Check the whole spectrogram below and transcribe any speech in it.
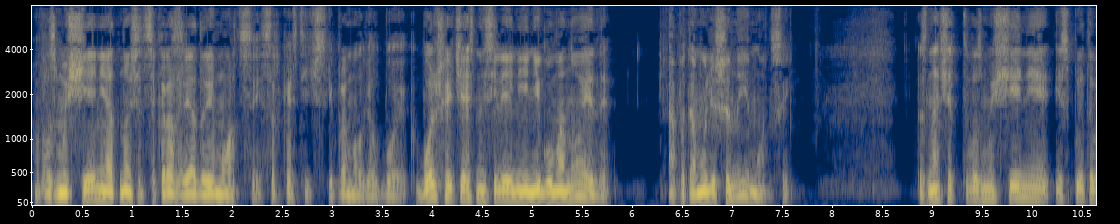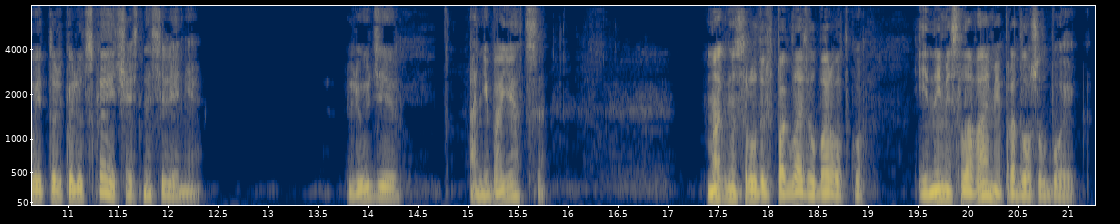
«Возмущение относится к разряду эмоций», — саркастически промолвил Боек. «Большая часть населения не гуманоиды, а потому лишены эмоций». «Значит, возмущение испытывает только людская часть населения?» «Люди... они боятся». Магнус Рудольф погладил бородку. «Иными словами, — продолжил Боек, —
